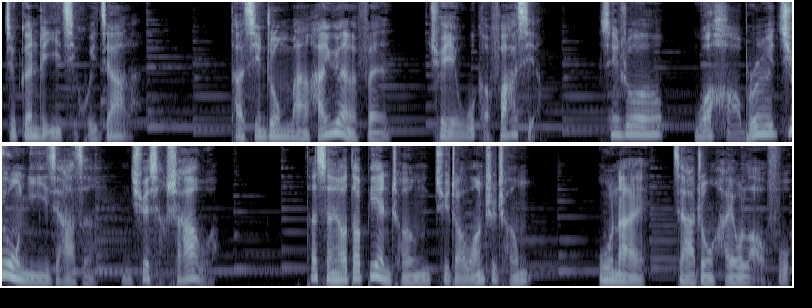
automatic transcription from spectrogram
就跟着一起回家了。他心中满含怨愤，却也无可发泄，心说：“我好不容易救你一家子，你却想杀我。”他想要到汴城去找王志成，无奈家中还有老父，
